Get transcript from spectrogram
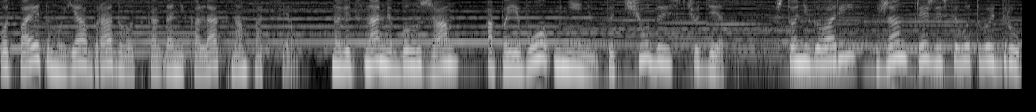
Вот поэтому я обрадовалась, когда Никола к нам подсел. Но ведь с нами был Жан, а по его мнению, то чудо из чудес. Что ни говори, Жан прежде всего твой друг.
